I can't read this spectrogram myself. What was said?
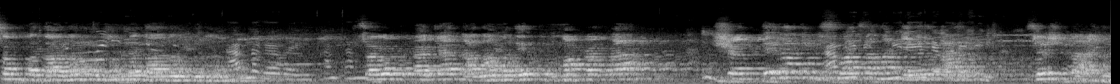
संपदानं धर्मदानं सर्व प्रकारच्या दानामध्ये आणि विश्वासानं केलेलं दान श्रेष्ठ आहे.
